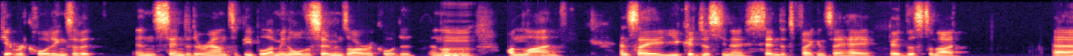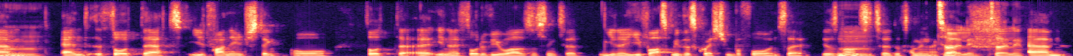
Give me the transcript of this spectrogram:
get recordings of it and send it around to people. I mean, all the sermons are recorded and on, online, and so you could just you know send it to folk and say, "Hey, heard this tonight," um, and thought that you'd find it interesting, or thought that uh, you know thought of you while I was listening to you know you've asked me this question before, and so here's an Mm. answer to it or something like that. Totally, totally. Um,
